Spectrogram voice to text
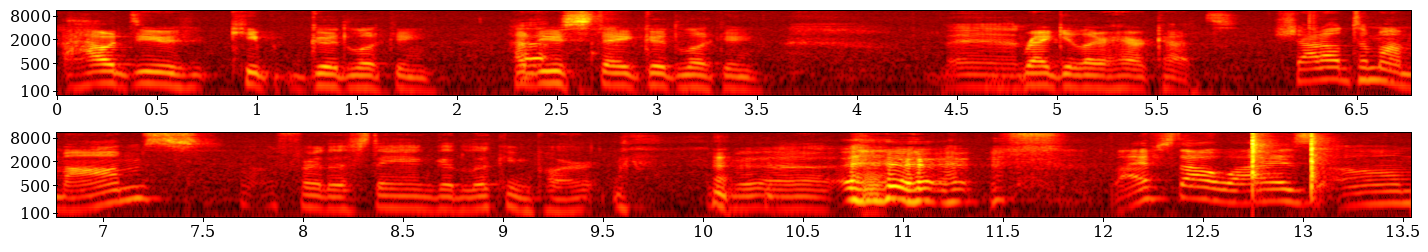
How do you keep good looking? How do you stay good looking? Man, Regular haircuts. shout out to my moms for the staying good looking part. Uh, lifestyle wise, um,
